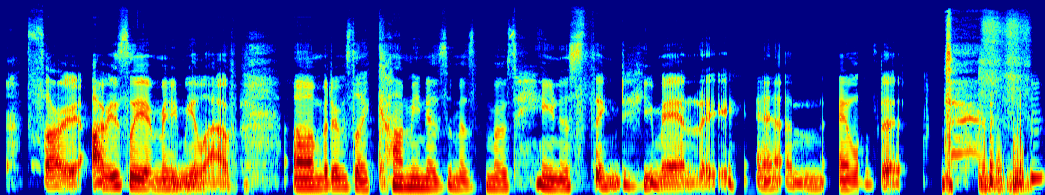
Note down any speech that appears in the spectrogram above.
sorry, obviously it made me laugh. Um, but it was like communism is the most heinous thing to humanity. And I loved it.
